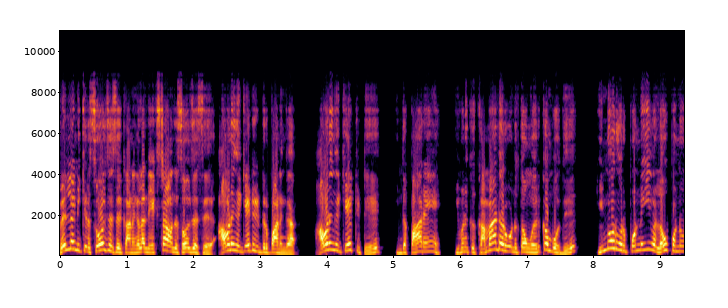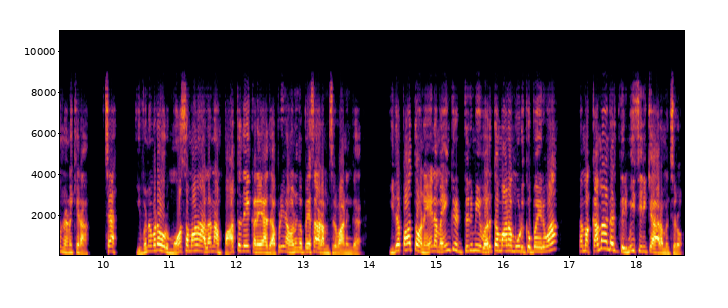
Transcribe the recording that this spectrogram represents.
வெளில நிக்கிற சோல்ஜர்ஸ் இருக்கானுங்களா அந்த எக்ஸ்ட்ரா வந்த சோல்ஜர்ஸ் அவனுங்க கேட்டுக்கிட்டு இருப்பானுங்க. அவனுங்க கேட்டுட்டு இந்த பாரேன் இவனுக்கு கமாண்டர் ஒன்னுத்தவங்க இருக்கும்போது இன்னொரு ஒரு பொண்ணையும் இவன் லவ் பண்ணுன்னு நினைக்கிறான். ச்சே இவனை விட ஒரு மோசமான ஆளை நான் பார்த்ததே கிடையாது அப்படின்னு அவனுங்க பேச ஆரம்பிச்சிருவானுங்க. இத பார்த்தோன்னே நம்ம என்கிரிட் திரும்பி வருத்தமான மூடுக்கு போயிருவான். நம்ம கமாண்டர் திரும்பி சிரிக்க ஆரம்பிச்சிரும்.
